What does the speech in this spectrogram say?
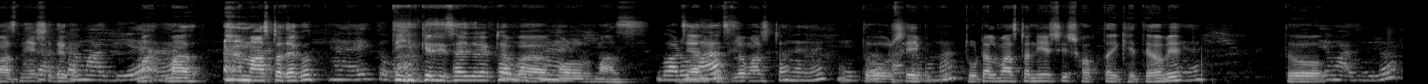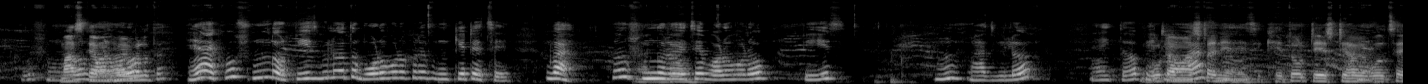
মাছ নিয়ে এসে দেখো। মাছ দিয়ে মাছটা দেখো। হ্যাঁ তিন কেজি সাইজের একটা বড় মাছ জ্যান্ত ছিল মাছটা। হ্যাঁ তো সেই টোটাল মাছটা নিয়ে এসে সপ্তাহে খেতে হবে। হ্যাঁ, তো মাছগুলো খুব সুন্দর মাছ কেমন হবে বলো তো? হ্যাঁ খুব সুন্দর। পিসগুলো তো বড় বড় করে কেটেছে। বাহ খুব সুন্দর হয়েছে বড় বড় পিস হুম মাছগুলো এই তো গোটা মাছ মাছটাই নিয়ে নিয়েছি। খেতেও টেস্টি হবে বলছে।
